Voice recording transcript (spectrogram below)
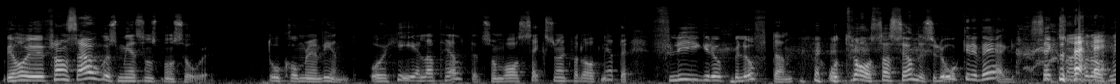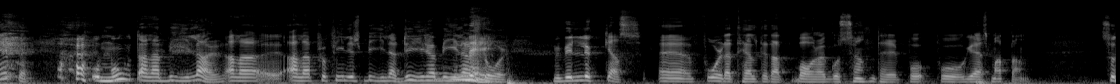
Vi har ju Frans August med som sponsor. Då kommer en vind och hela tältet som var 600 kvadratmeter flyger upp i luften och trasar sönder så det åker iväg 600 kvadratmeter. Och mot alla bilar, alla, alla profilers bilar, dyra bilar Nej. står. Men vi lyckas eh, få det där tältet att bara gå sönder på, på gräsmattan. Så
